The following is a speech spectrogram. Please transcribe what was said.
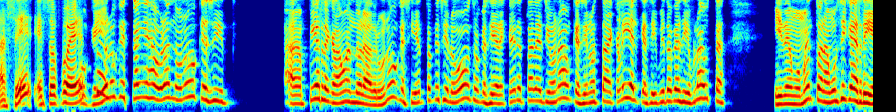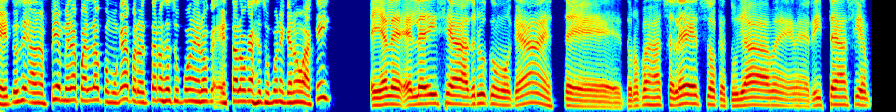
Así, eso fue. Porque esto. ellos lo que están es hablando, ¿no? Que si Adam Pierce reclamando a Drew, no, que si esto, que si lo otro, que si el que está lesionado, que si no está clear, que si pito, que si flauta. Y de momento la música ríe. Entonces Adam Pierce mira para el lado como que, ah, pero esta no se supone, loca- esta loca se supone que no va aquí. Ella le, él le dice a Drew como que, ah, este, tú no puedes hacer eso, que tú ya me, me heriste a Cien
